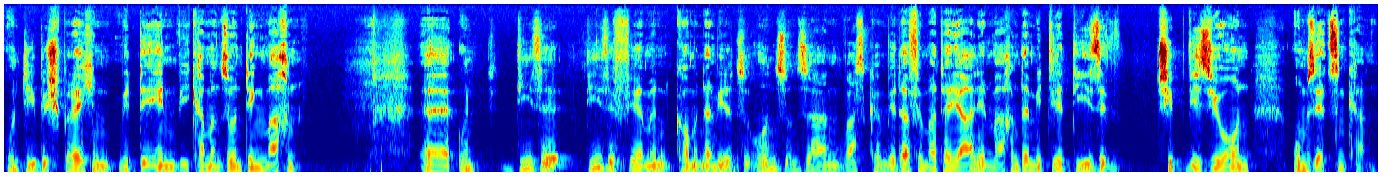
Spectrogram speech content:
und die besprechen mit denen, wie kann man so ein Ding machen. Äh, und diese, diese Firmen kommen dann wieder zu uns und sagen, was können wir da für Materialien machen, damit wir diese Chip-Vision umsetzen kann.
